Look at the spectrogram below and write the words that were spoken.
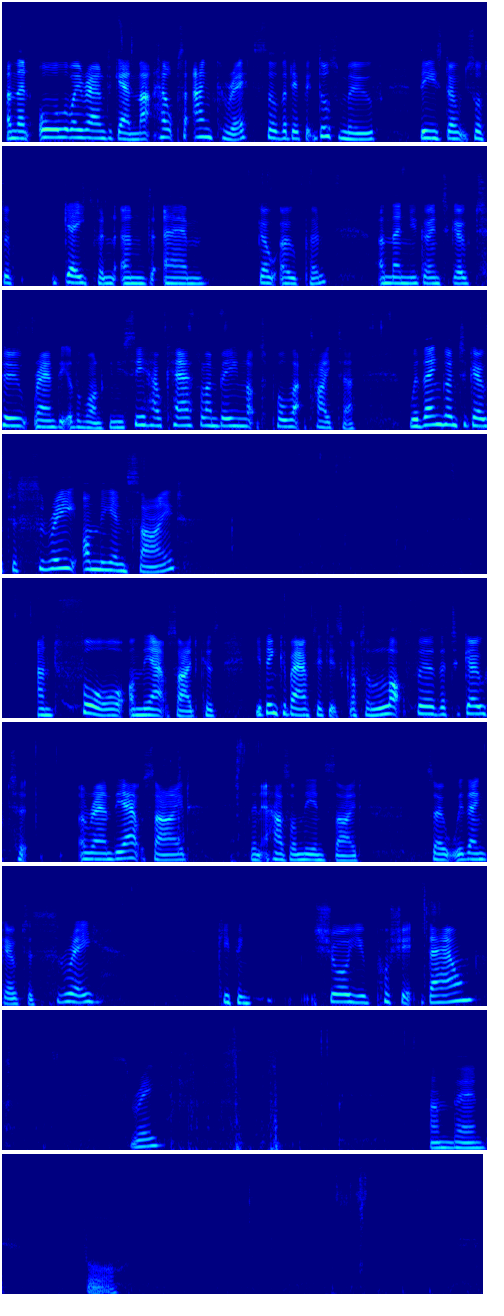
and then all the way around again. That helps anchor it so that if it does move, these don't sort of gape and, and um, go open. And then you're going to go two round the other one. Can you see how careful I'm being not to pull that tighter? We're then going to go to three on the inside and four on the outside because if you think about it, it's got a lot further to go to around the outside than it has on the inside. So we then go to three, keeping sure you push it down, three, and then four.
